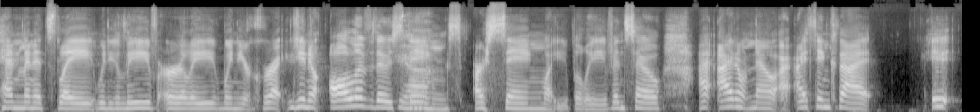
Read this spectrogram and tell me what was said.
10 minutes late, when you leave early, when you're you know, all of those yeah. things are saying what you believe. And so I, I don't know. I, I think that it,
